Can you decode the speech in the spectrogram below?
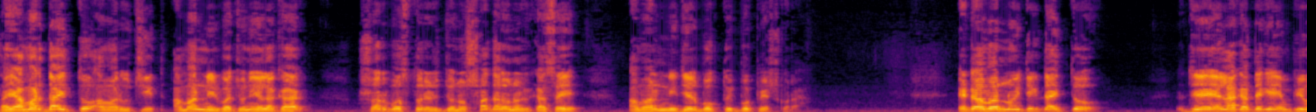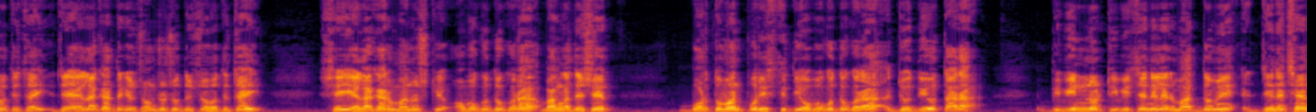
তাই আমার দায়িত্ব, আমার উচিত, আমার নির্বাচনী এলাকার সর্বস্তরের জনসাধারণের কাছে আমার নিজের বক্তব্য পেশ করা। এটা আমার নৈতিক দায়িত্ব যে এলাকা থেকে এমপি হতে চাই, যে এলাকা থেকে সংসদ সদস্য হতে চাই, সেই এলাকার মানুষকে অবগত করা, বাংলাদেশের বর্তমান পরিস্থিতি অবগত করা, যদিও তারা বিভিন্ন টিভি চ্যানেলের মাধ্যমে জেনেছেন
